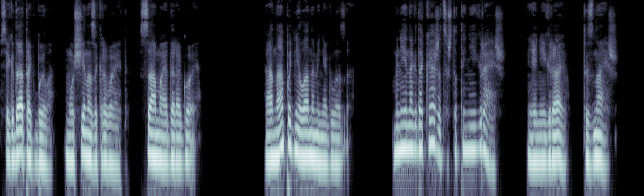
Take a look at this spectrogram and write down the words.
Всегда так было. Мужчина закрывает. Самое дорогое. Она подняла на меня глаза. «Мне иногда кажется, что ты не играешь». «Я не играю, ты знаешь».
